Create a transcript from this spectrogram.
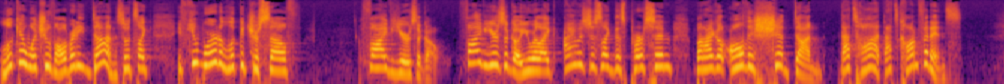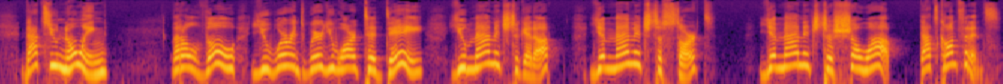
Look at what you've already done. So it's like if you were to look at yourself five years ago, five years ago, you were like, I was just like this person, but I got all this shit done. That's hot. That's confidence. That's you knowing that although you weren't where you are today, you managed to get up, You managed to start. You managed to show up. That's confidence.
